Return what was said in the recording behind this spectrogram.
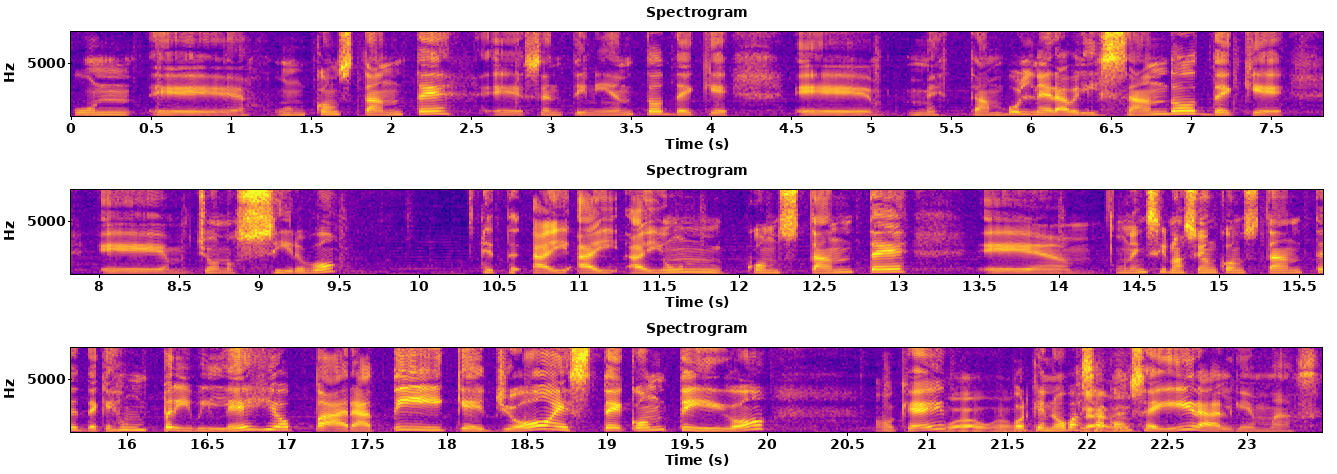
un, eh, un constante eh, sentimiento de que eh, me están vulnerabilizando, de que yo no sirvo. Este, hay, hay, hay un constante... una insinuación constante de que es un privilegio para ti que yo esté contigo, ¿ok? Porque no vas a conseguir a alguien más.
